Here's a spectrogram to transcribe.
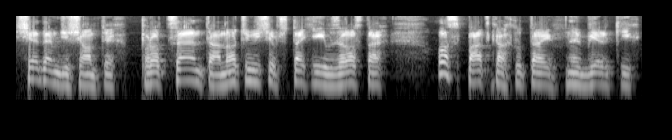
0,7%. No oczywiście przy takich wzrostach o spadkach tutaj wielkich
